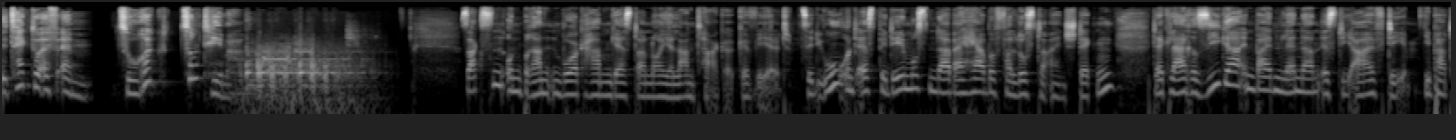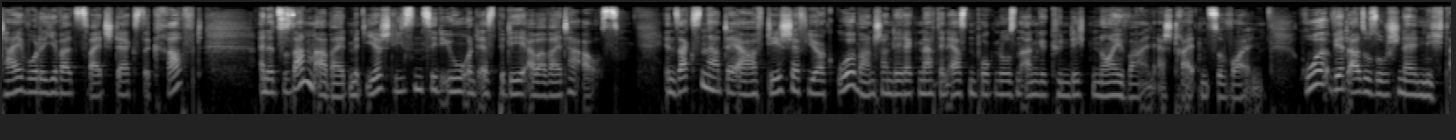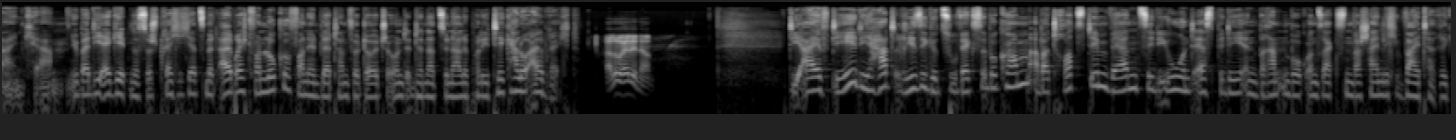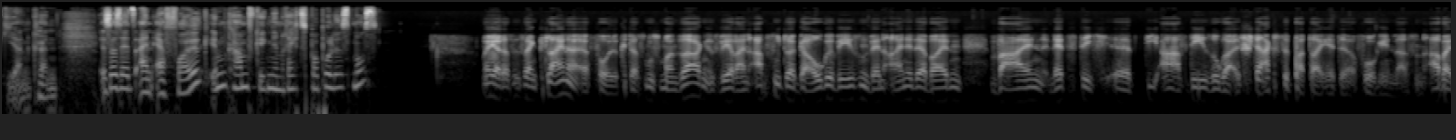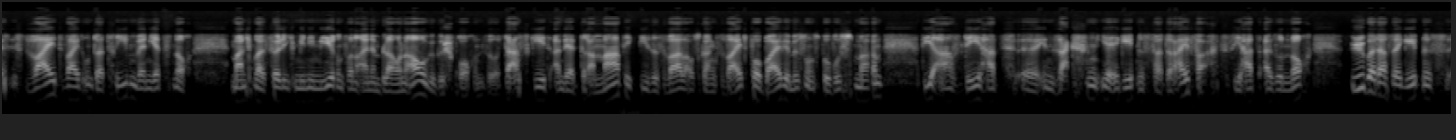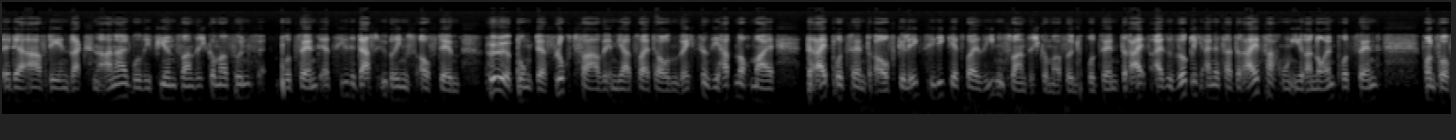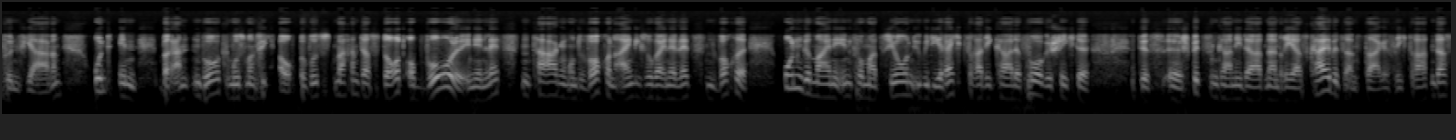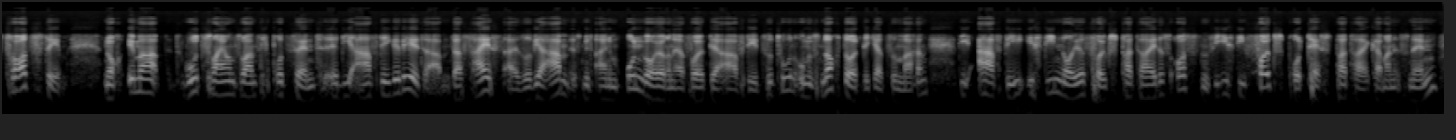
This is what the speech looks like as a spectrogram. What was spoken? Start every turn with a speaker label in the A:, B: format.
A: Detektor FM. Zurück zum Thema.
B: Sachsen und Brandenburg haben gestern neue Landtage gewählt. CDU und SPD mussten dabei herbe Verluste einstecken. Der klare Sieger in beiden Ländern ist die AfD. Die Partei wurde jeweils zweitstärkste Kraft. Eine Zusammenarbeit mit ihr schließen CDU und SPD aber weiter aus. In Sachsen hat der AfD-Chef Jörg Urban schon direkt nach den ersten Prognosen angekündigt, Neuwahlen erstreiten zu wollen. Ruhe wird also so schnell nicht einkehren. Über die Ergebnisse spreche ich jetzt mit Albrecht von Lucke von den Blättern für deutsche und internationale Politik. Hallo Albrecht.
C: Hallo Helena.
B: Die AfD, die hat riesige Zuwächse bekommen, aber trotzdem werden CDU und SPD in Brandenburg und Sachsen wahrscheinlich weiter regieren können. Ist das jetzt ein Erfolg im Kampf gegen den Rechtspopulismus?
C: Naja, das ist ein kleiner Erfolg, das muss man sagen. Es wäre ein absoluter GAU gewesen, wenn eine der beiden Wahlen letztlich äh, die AfD sogar als stärkste Partei hätte hervorgehen lassen. Aber es ist weit, weit untertrieben, wenn jetzt noch manchmal völlig minimierend von einem blauen Auge gesprochen wird. Das geht an der Dramatik dieses Wahlausgangs weit vorbei. Wir müssen uns bewusst machen, die AfD hat äh, in Sachsen ihr Ergebnis verdreifacht. Sie hat also noch über das Ergebnis äh, der AfD in Sachsen-Anhalt, wo sie 24,5 Prozent erzielte, das übrigens auf dem Höhepunkt der Flucht Hochphase im Jahr 2016. Sie hat nochmal 3% draufgelegt. Sie liegt jetzt bei 27,5%. Also wirklich eine Verdreifachung ihrer 9% von vor fünf Jahren. Und in Brandenburg muss man sich auch bewusst machen, dass dort, obwohl in den letzten Tagen und Wochen, eigentlich sogar in der letzten Woche, ungemeine Informationen über die rechtsradikale Vorgeschichte des äh, Spitzenkandidaten Andreas Kalbitz ans Tageslicht traten, dass trotzdem noch immer gut 22 Prozent äh, die AfD gewählt haben. Das heißt also, wir haben es mit einem ungeheuren weiteren Erfolg der AfD zu tun. Um es noch deutlicher zu machen, die AfD ist die neue Volkspartei des Ostens. Sie ist die Volksprotestpartei, kann man es nennen.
